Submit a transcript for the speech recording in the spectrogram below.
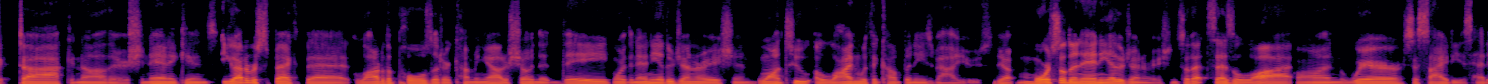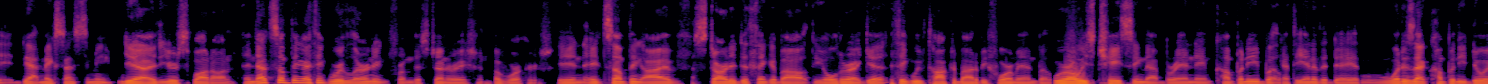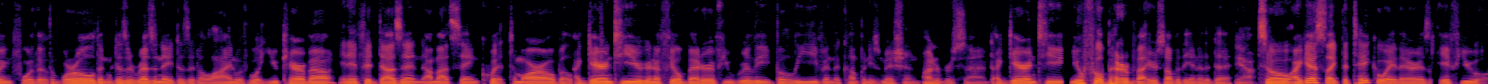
TikTok and all their shenanigans, you got to respect that a lot of the polls that are coming out are showing that they, more than any other generation, want to align with the company's values. Yeah. More so than any other generation. So that says a lot on where society is headed. Yeah, it makes sense to me. Yeah, you're spot on. And that's something I think we're learning from this generation of workers. And it's something I've started to think about the older I get. I think we've talked about it before, man, but we're always chasing that brand name company. But at the end of the day, what is that company doing for the, the world? And does it resonate? Does it align with what you care about? And if it doesn't, I'm not saying quit tomorrow, but I guarantee you're going to feel better if you really believe in the company's mission. 100%. I guarantee you'll feel better about yourself at the end of the day. Yeah. So I guess like the takeaway there is if you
